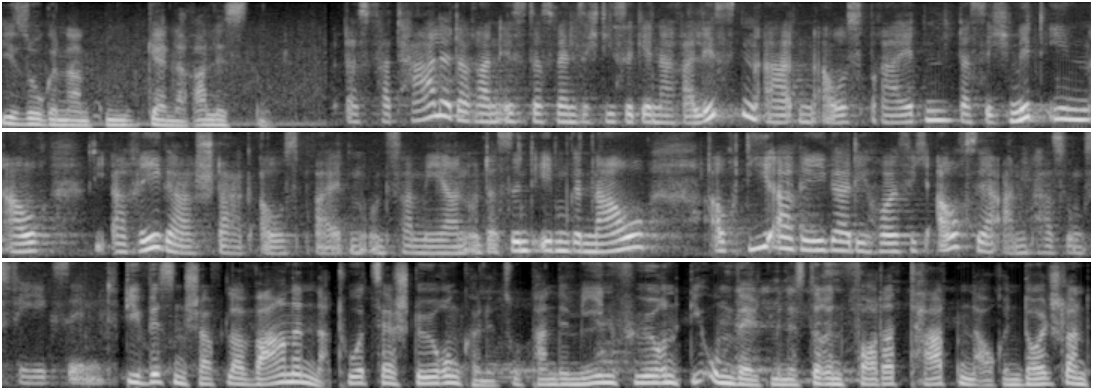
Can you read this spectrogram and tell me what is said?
die sogenannten Generalisten. Das Fatale daran ist, dass wenn sich diese Generalistenarten ausbreiten, dass sich mit ihnen auch die Erreger stark ausbreiten und vermehren. Und das sind eben genau auch die Erreger, die häufig auch sehr anpassungsfähig sind. Die Wissenschaftler warnen, Naturzerstörung könne zu Pandemien führen. Die Umweltministerin fordert Taten auch in Deutschland,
